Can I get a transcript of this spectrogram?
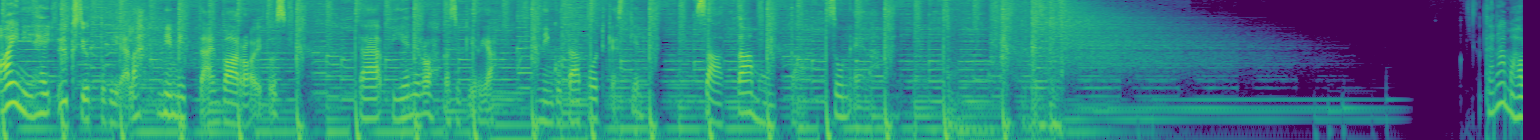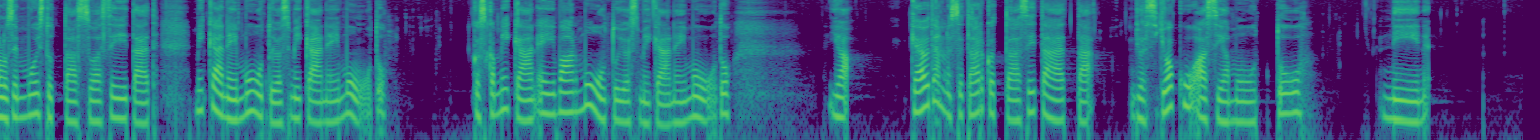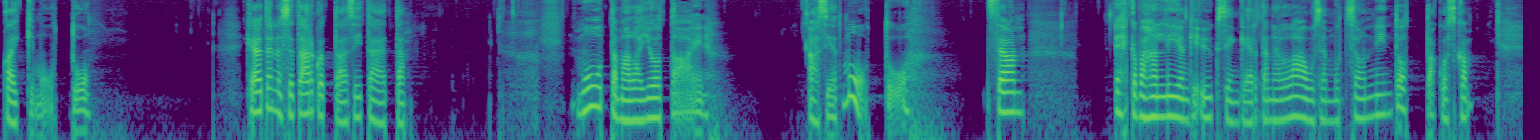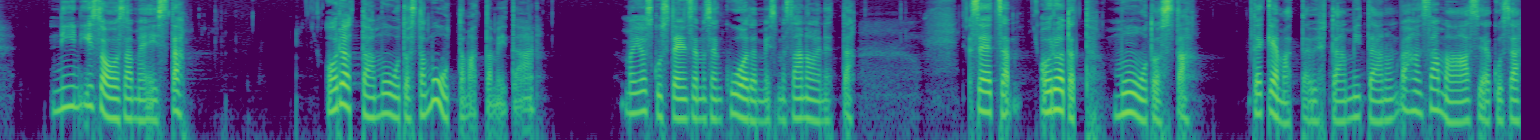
Ai niin, hei, yksi juttu vielä, nimittäin varoitus. Tämä pieni rohkaisukirja, niin kuin tämä podcastkin, saattaa muuttaa sun elämän. Tänään mä halusin muistuttaa sua siitä, että mikään ei muutu, jos mikään ei muutu. Koska mikään ei vaan muutu, jos mikään ei muutu. Ja käytännössä se tarkoittaa sitä, että jos joku asia muuttuu, niin kaikki muuttuu. Käytännössä se tarkoittaa sitä, että muuttamalla jotain asiat muuttuu. Se on ehkä vähän liiankin yksinkertainen lause, mutta se on niin totta, koska niin iso osa meistä odottaa muutosta muuttamatta mitään. Mä joskus tein semmoisen kuoten, missä mä sanoin, että se, että sä odotat muutosta tekemättä yhtään mitään on vähän sama asia kuin sä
